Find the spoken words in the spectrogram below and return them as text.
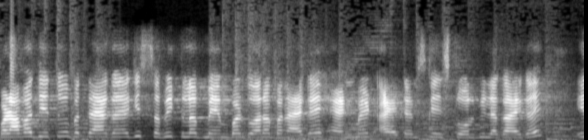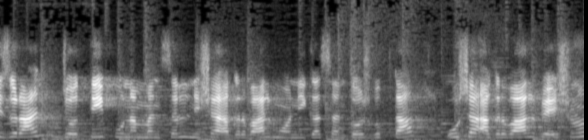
बढ़ावा देते हुए बताया गया कि सभी क्लब मेंबर द्वारा बनाए गए हैंडमेड आइटम्स के स्टॉल भी लगाए गए। इस दौरान ज्योति, पूनम बंसल, निशा अग्रवाल, मोनिका संतोष गुप्ता, उषा अग्रवाल, वैष्णु,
